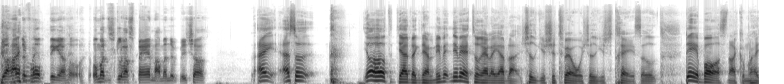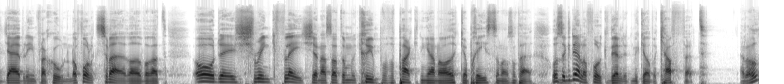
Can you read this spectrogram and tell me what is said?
Jag hade förhoppningar om att det skulle vara spenar men nu, vi kör. Nej, alltså. Jag har hört ett jävla gnäll. Ni, vet- ni vet hur hela jävla 2022 och 2023 ser ut. Det är bara snack om den här jävla inflationen och folk svär över att Åh, det är shrinkflation, alltså att de krymper förpackningarna och ökar priserna och sånt här. Och så gnäller folk väldigt mycket över kaffet. Eller hur?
